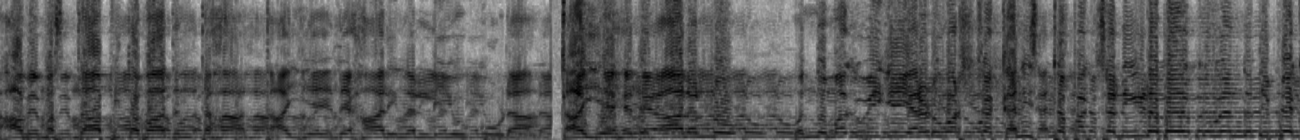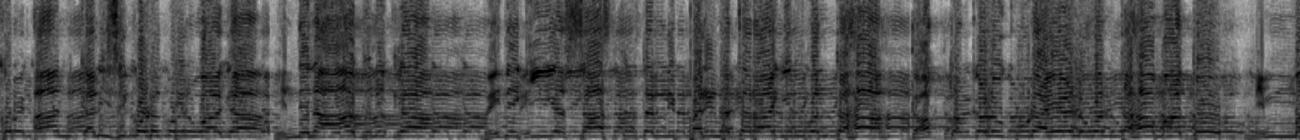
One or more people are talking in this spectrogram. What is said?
ಆ ವ್ಯವಸ್ಥಾಪಿತವಾದಂತಹ ತಾಯಿಯ ಎದೆ ಹಾಲಿನಲ್ಲಿಯೂ ಕೂಡ. ತಾಯಿಯ ಎದೆ ಹಾಲನ್ನು ಒಂದು ಮಗುವಿಗೆ ಎರಡು ವರ್ಷ ಕನಿಷ್ಠ ಪಕ್ಷ ನೀಡಬೇಕು ಎಂದು ದಿಬ್ಬೆ ಕುರ್ಆನ್ ಕಲಿಸಿಕೊಡುತ್ತಿರುವಾಗ, ಇಂದಿನ ಆಧುನಿಕ ವೈದ್ಯಕೀಯ ಶಾಸ್ತ್ರದಲ್ಲಿ ಪರಿಣತರಾಗಿರುವಂತಹ ಡಾಕ್ಟರ್ಗಳು ಕೂಡ ಹೇಳುವಂತಹ ಮಾತು, ನಿಮ್ಮ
